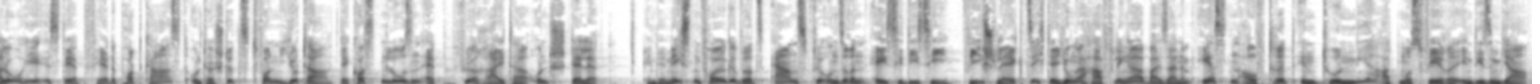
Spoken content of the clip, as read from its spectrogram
Hallo, hier ist der Pferdepodcast, unterstützt von Jutta, der kostenlosen App für Reiter und Ställe. In der nächsten Folge wird's ernst für unseren ACDC. Wie schlägt sich der junge Haflinger bei seinem ersten Auftritt in Turnieratmosphäre in diesem Jahr?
